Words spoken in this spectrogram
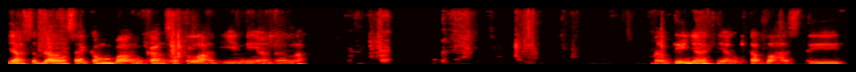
yang sedang saya kembangkan setelah ini adalah nantinya yang kita bahas di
